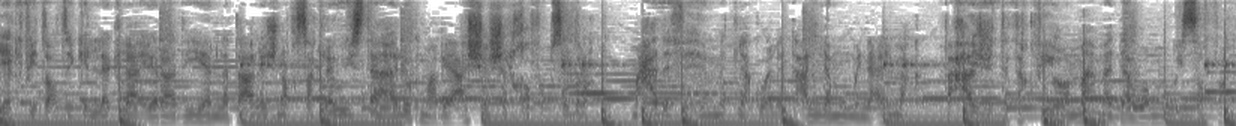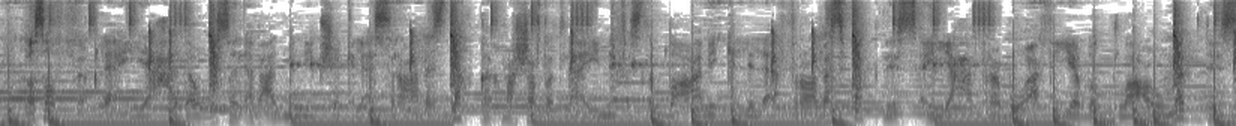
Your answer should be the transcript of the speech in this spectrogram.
يكفي تعطي كلك لا إراديا لتعالج نقصك لو يستاهلوك ما بيعشش الخوف بصدرك. ما حدا فهم مثلك ولا تعلموا من علمك. فحاجة تثق فيهم مهما داوموا بصفك. بصفق لأي حدا وصل أبعد مني بشكل أسرع. بس دقق ما شرط تلاقي نفس البضاعة بكل الأفرع. بس فكدس أي حفرة بوقع فيها بطلع ومبدس.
